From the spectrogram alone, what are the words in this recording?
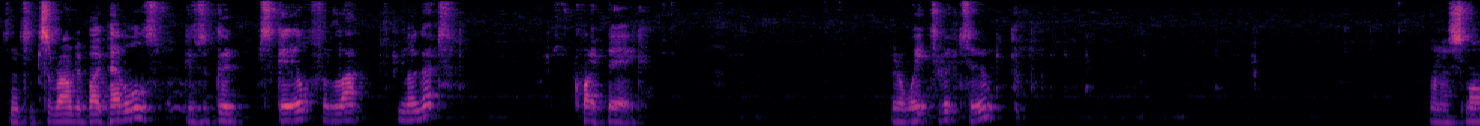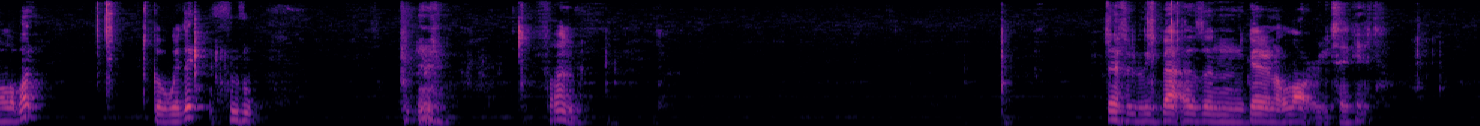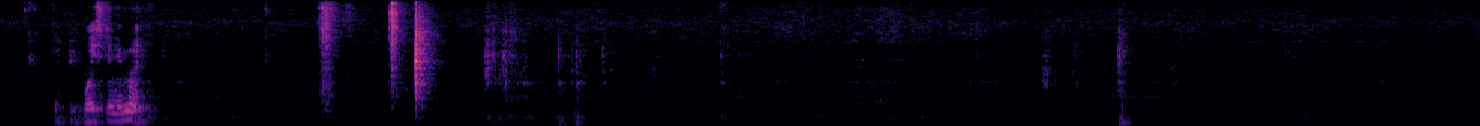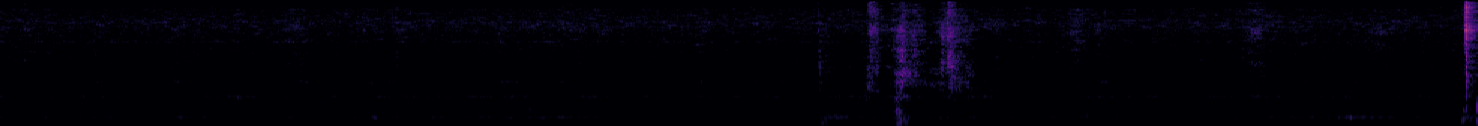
since it's surrounded by pebbles gives a good scale for that nugget. It's quite big. Bit of weight to it too and a smaller one. To go with it. Fun. Definitely better than getting a lottery ticket. You'd be wasting your money.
